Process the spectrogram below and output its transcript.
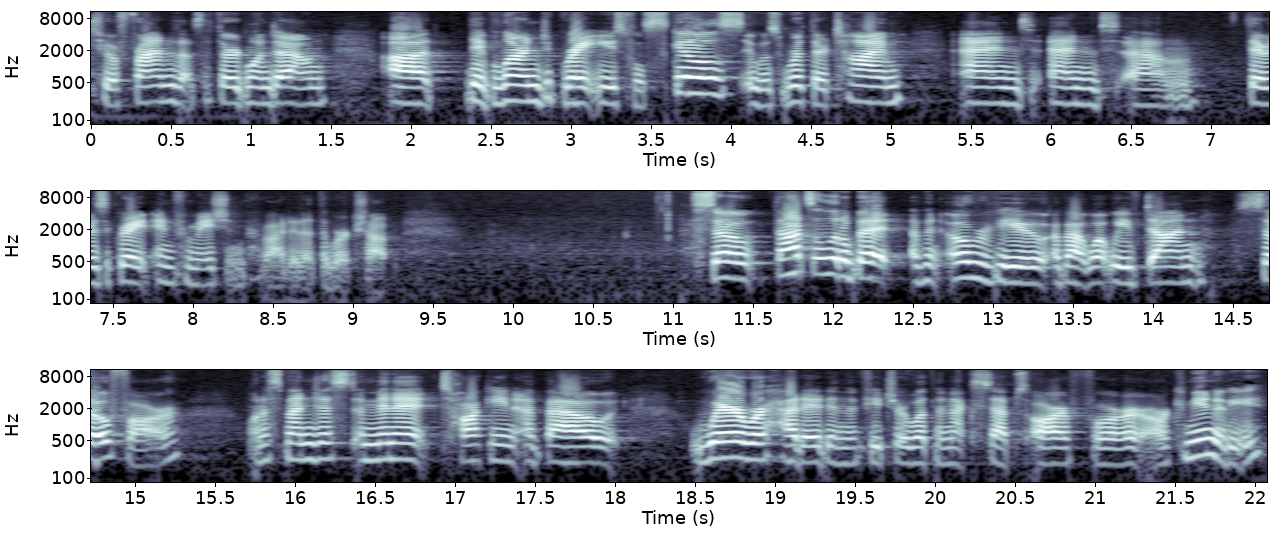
to a friend, that's the third one down. Uh, they've learned great useful skills, it was worth their time, and, and um, there was great information provided at the workshop. So that's a little bit of an overview about what we've done so far. I want to spend just a minute talking about where we're headed in the future, what the next steps are for our community.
